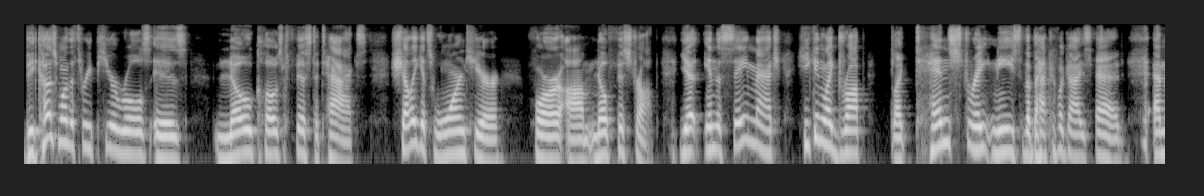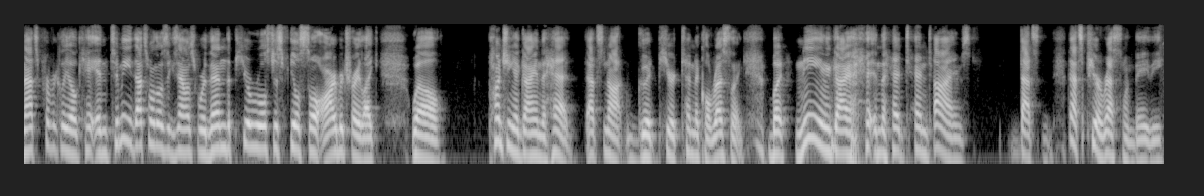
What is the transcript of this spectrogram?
because one of the three pure rules is no closed fist attacks, Shelley gets warned here for um, no fist drop. Yet in the same match, he can like drop like 10 straight knees to the back of a guy's head and that's perfectly okay and to me that's one of those examples where then the pure rules just feel so arbitrary like well punching a guy in the head that's not good pure technical wrestling but kneeing a guy in the head 10 times that's that's pure wrestling, baby.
